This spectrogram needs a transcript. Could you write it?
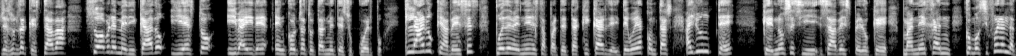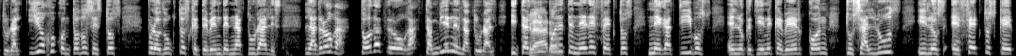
resulta que estaba sobremedicado y esto iba a ir en contra totalmente de su cuerpo. Claro que a veces puede venir esta parte de taquicardia y te voy a contar, hay un té que no sé si sabes, pero que manejan como si fuera natural. Y ojo con todos estos productos que te venden naturales. La droga, toda droga, también es natural y también Claro. puede tener efectos negativos en lo que tiene que ver con tu salud y los efectos que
